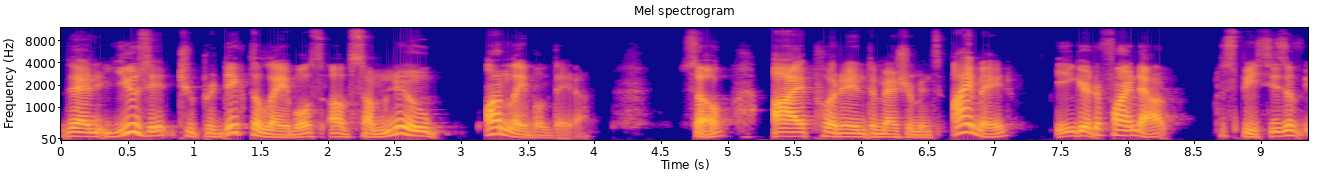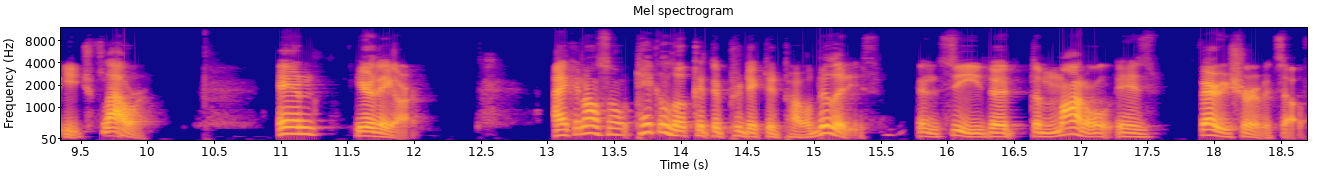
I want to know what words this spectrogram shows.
then use it to predict the labels of some new unlabeled data. So I put in the measurements I made, eager to find out the species of each flower. And here they are. I can also take a look at the predicted probabilities and see that the model is very sure of itself.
